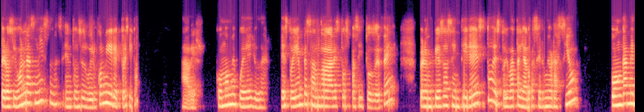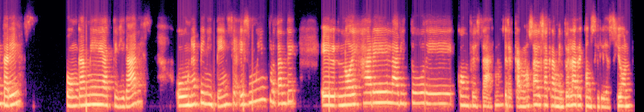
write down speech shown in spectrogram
pero sigo en las mismas, entonces voy a ir con mi director. A ver, ¿cómo me puede ayudar? Estoy empezando a dar estos pasitos de fe, pero empiezo a sentir esto, estoy batallando a hacer mi oración, póngame tareas, póngame actividades o una penitencia. Es muy importante el no dejar el hábito de confesarnos, de acercarnos al sacramento de la reconciliación,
